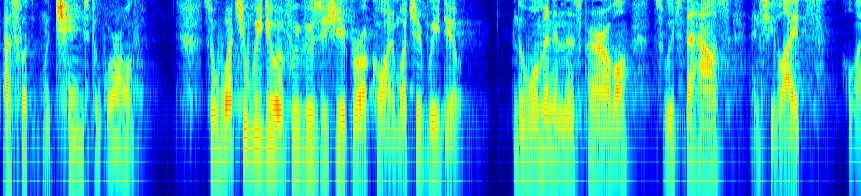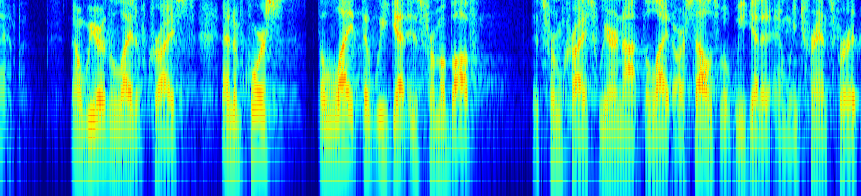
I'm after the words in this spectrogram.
that's what would change the world. So, what should we do if we lose a sheep or a coin? What should we do? The woman in this parable sweeps the house and she lights a lamp. Now, we are the light of Christ. And of course, the light that we get is from above. It's from Christ. We are not the light ourselves, but we get it and we transfer it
